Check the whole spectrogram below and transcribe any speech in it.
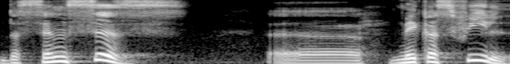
the senses uh, make us feel.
